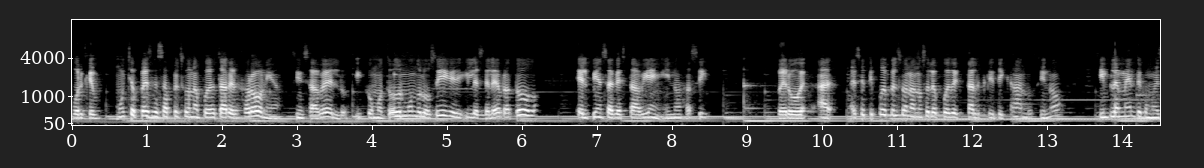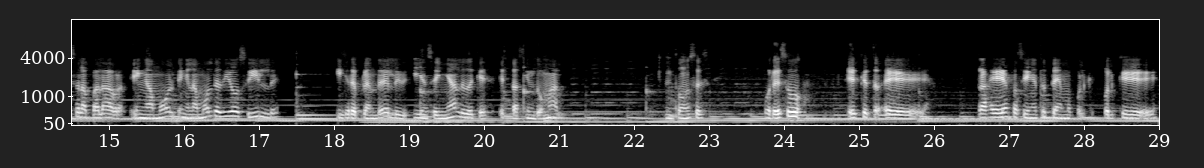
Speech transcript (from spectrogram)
porque muchas veces esa persona puede estar errónea sin saberlo y como todo el mundo lo sigue y le celebra todo, él piensa que está bien y no es así. Pero a ese tipo de personas no se le puede estar criticando, sino simplemente, como dice la palabra, en amor, en el amor de Dios, irle y reprenderle y enseñarle de que está haciendo mal. Entonces, por eso es que eh, traje énfasis en este tema, porque, porque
